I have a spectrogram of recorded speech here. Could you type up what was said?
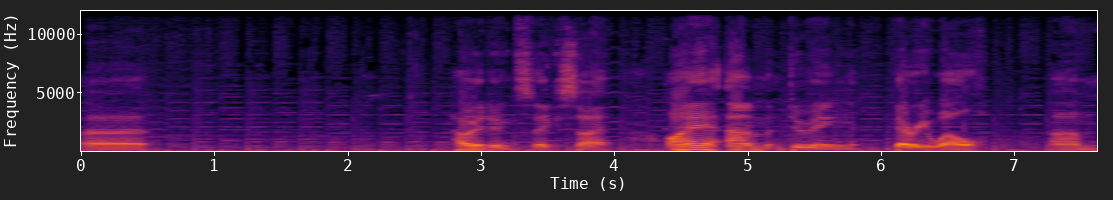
Uh, how are you doing today, Kasai? I am doing very well. Um,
